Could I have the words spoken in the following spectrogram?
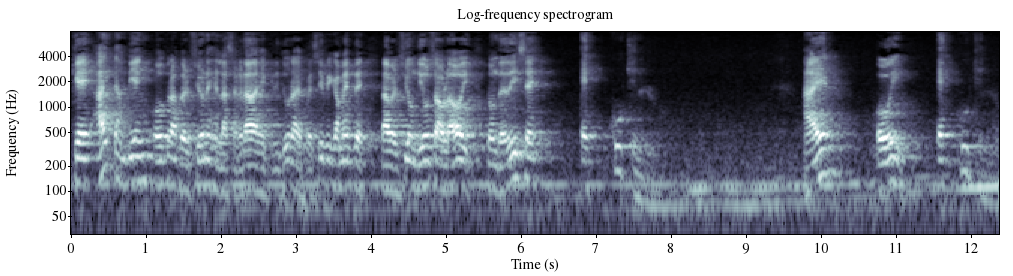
que hay también otras versiones en las Sagradas Escrituras, específicamente la versión Dios habla hoy, donde dice, escúchenlo. A Él hoy, escúchenlo.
